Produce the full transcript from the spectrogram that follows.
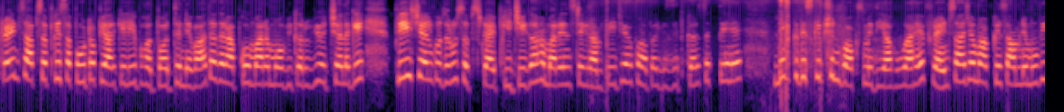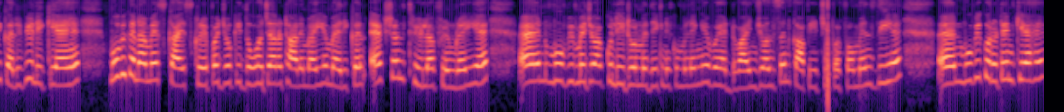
फ्रेंड्स आप सबके सपोर्ट और प्यार के लिए बहुत बहुत धन्यवाद। अगर आपको हमारा मूवी का रिव्यू अच्छा लगे प्लीज़ चैनल को ज़रूर सब्सक्राइब कीजिएगा। हमारे इंस्टाग्राम पेज है, आप वहाँ पर विज़िट कर सकते हैं। लिंक डिस्क्रिप्शन बॉक्स में दिया हुआ है। फ्रेंड्स आज हम आपके सामने मूवी का रिव्यू लेके आए हैं। मूवी का नाम है स्काई स्क्रेपर जो कि दो हज़ार अठारह में आई अमेरिकन एक्शन थ्रिलर फ़िल्म रही है। एंड मूवी में जो आपको लीड रोल में देखने को मिलेंगे, वो है डवाइन जॉनसन काफ़ी अच्छी परफॉर्मेंस दी है। एंड मूवी को रिटर्न किया है।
